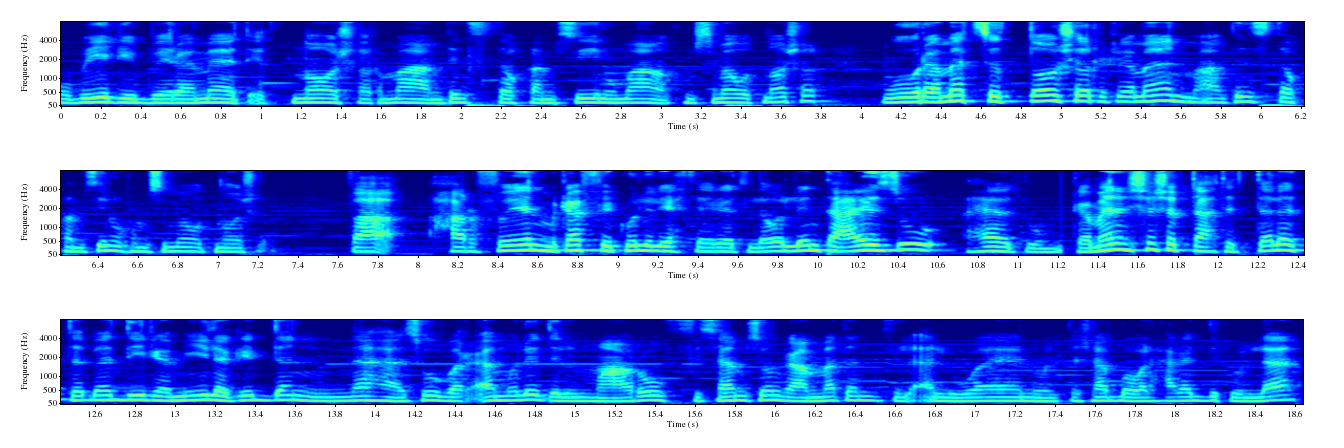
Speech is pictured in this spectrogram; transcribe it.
وبيجي برامات 12 مع 256 ومع 512 ورامات 16 كمان مع 256 و512 فحرفيا مكفي كل الاحتياجات اللي هو اللي انت عايزه هاته. كمان الشاشة بتاعت الثلاث تابات دي جميلة جدا إنها Super AMOLED المعروف في سامسونج عامة في الألوان والتشبع والحاجات دي كلها.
